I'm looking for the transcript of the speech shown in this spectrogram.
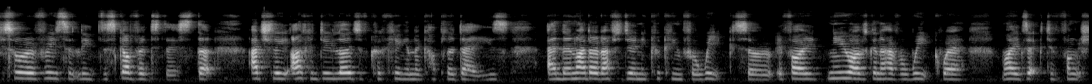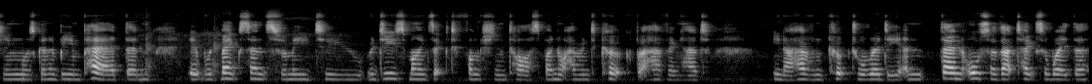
sort of recently discovered this that actually I can do loads of cooking in a couple of days and then I don't have to do any cooking for a week. So if I knew I was going to have a week where my executive functioning was going to be impaired, then it would make sense for me to reduce my executive functioning tasks by not having to cook but having had you know having cooked already and then also that takes away the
